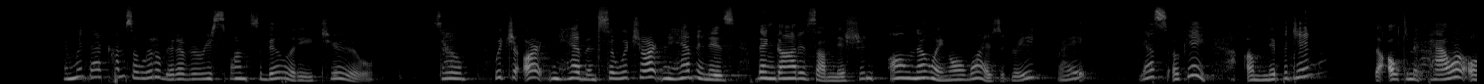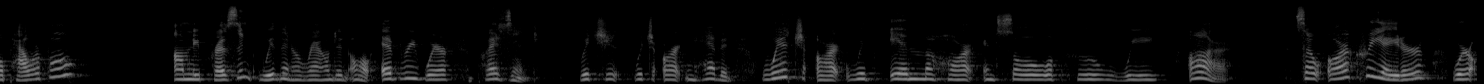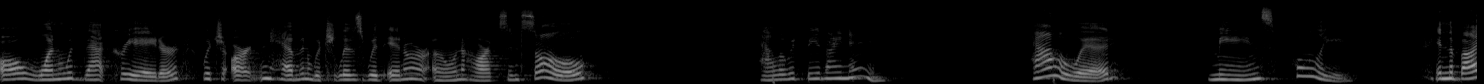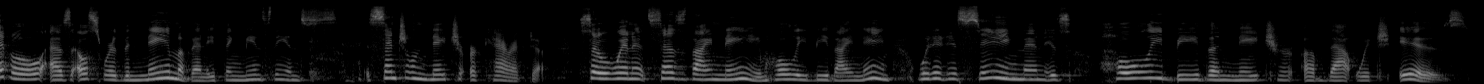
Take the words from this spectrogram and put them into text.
And with that comes a little bit of a responsibility, too. So which art in heaven. So, which art in heaven is then God is omniscient, all knowing, all wise. Agree? Right? Yes? Okay. Omnipotent, the ultimate power, all powerful. omnipresent, with and around and all, everywhere present, which, which art in heaven, which art within the heart and soul of who we are. So, our Creator, we're all one with that Creator, which art in heaven, which lives within our own hearts and soul. Hallowed be thy name. Hallowed means holy. In the Bible, as elsewhere, the name of anything means the essential nature or character. So when it says thy name, holy be thy name, what it is saying then is holy be the nature of that which is.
